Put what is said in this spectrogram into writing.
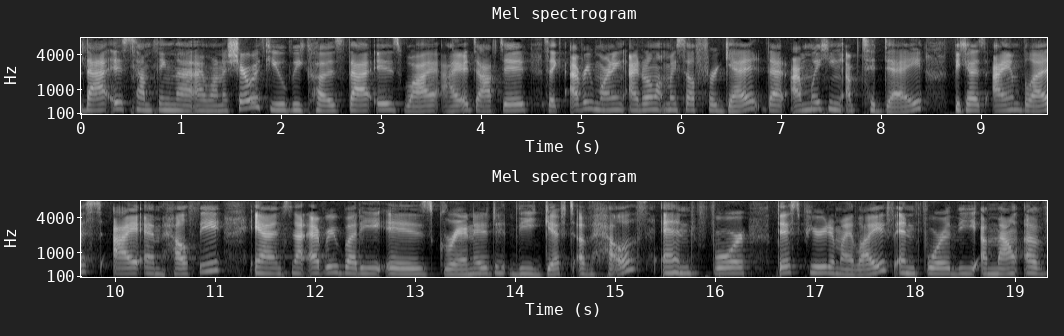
that is something that I want to share with you because that is why I adopted. It's like every morning, I don't let myself forget that I'm waking up today because I am blessed, I am healthy, and not everybody is granted the gift of health. And for this period in my life and for the amount of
